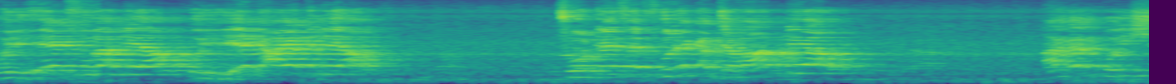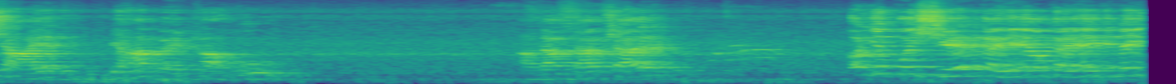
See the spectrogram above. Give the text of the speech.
कोई एक सूरा ले आओ, कोई एक आयत ले आओ। छोटे से सूरे का जवाब ले आओ। अगर कोई शायद यहाँ बैठा हो आज़ाद साहब शायद और ये कोई शेर कहे और कहे कि नहीं,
